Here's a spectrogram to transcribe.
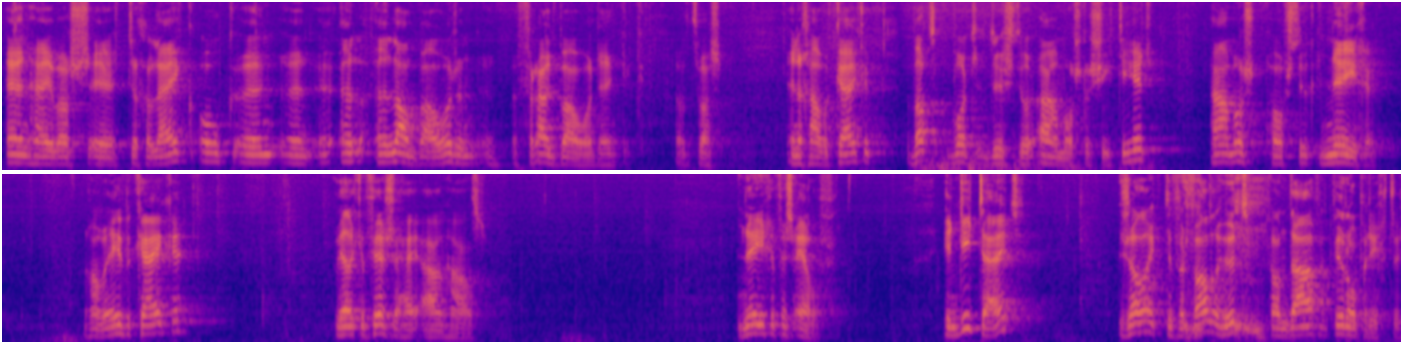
en hij was eh, tegelijk ook een, een, een, een landbouwer, een, fruitbouwer denk ik dat was. En dan gaan we kijken, wat wordt dus door Amos geciteerd? Amos hoofdstuk 9. Dan gaan we even kijken welke versen hij aanhaalt. 9 vers 11. In die tijd zal ik de vervallen hut van David weer oprichten.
